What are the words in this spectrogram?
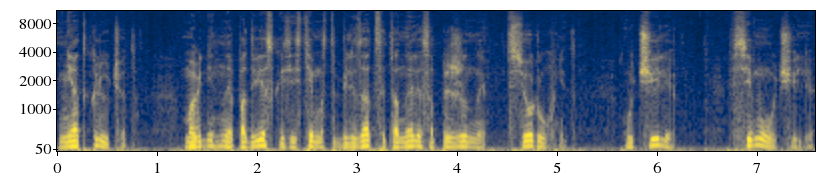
Не отключат. Магнитная подвеска и система стабилизации тоннеля сопряжены. Все рухнет. Учили? Всему учили.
